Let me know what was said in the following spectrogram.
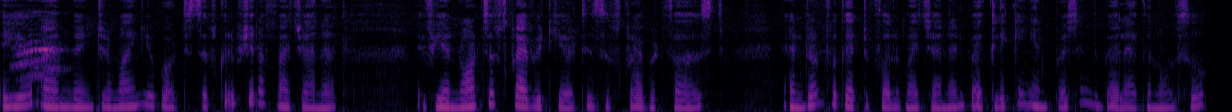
here I am going to remind you about the subscription of my channel. If you are not subscribed yet, then subscribe it first and don't forget to follow my channel by clicking and pressing the bell icon also.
